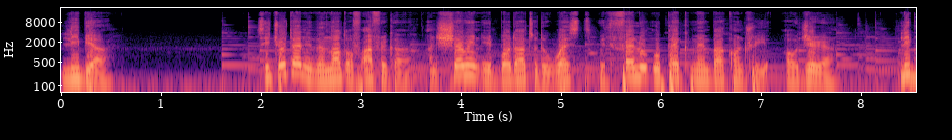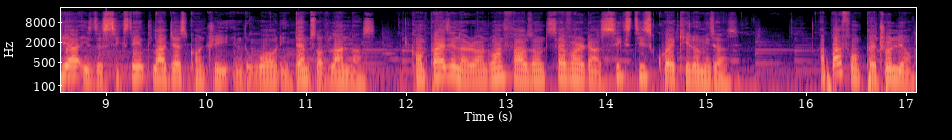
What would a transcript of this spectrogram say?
Libya Situated in the north of Africa and sharing a border to the west with fellow OPEC member country Algeria, Libya is the 16th largest country in the world in terms of landmass comprising around 1,760 square kilometers. Apart from petroleum,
